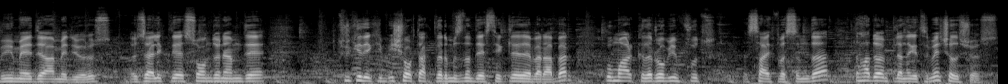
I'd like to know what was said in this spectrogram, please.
büyümeye devam ediyoruz. Özellikle son dönemde Türkiye'deki iş ortaklarımızın da destekleriyle beraber bu markaları Robin Food sayfasında daha da ön plana getirmeye çalışıyoruz.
